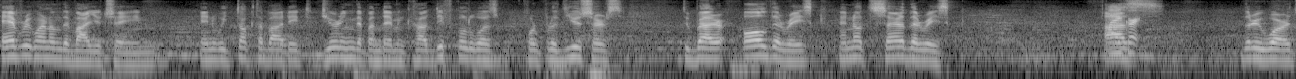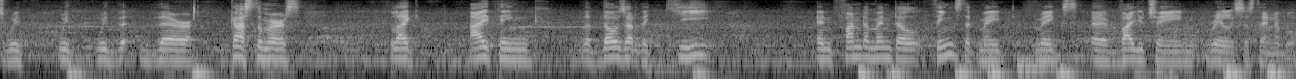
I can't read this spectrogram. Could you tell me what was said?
everyone on the value chain, and we talked about it during the pandemic how difficult it was for producers to bear all the risk and not share the risk I as agree. the rewards with with with the, their customers like i think that those are the key and fundamental things that made makes a value chain really sustainable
